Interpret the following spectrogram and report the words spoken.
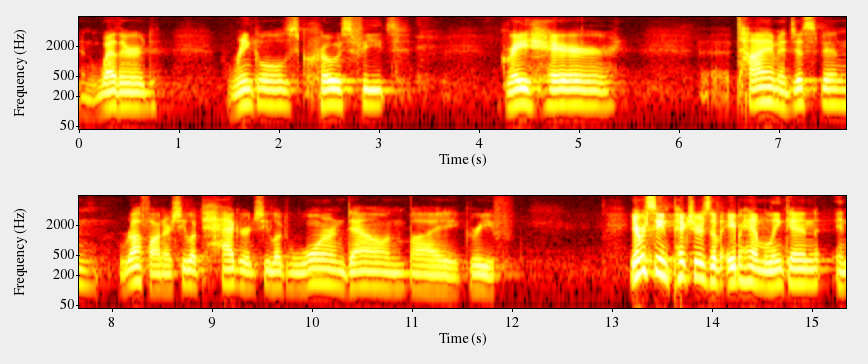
and weathered, wrinkles, crow's feet, gray hair. Uh, time had just been rough on her. She looked haggard. She looked worn down by grief. You ever seen pictures of Abraham Lincoln in,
